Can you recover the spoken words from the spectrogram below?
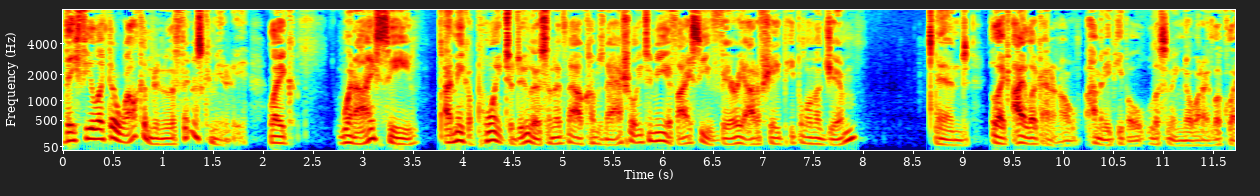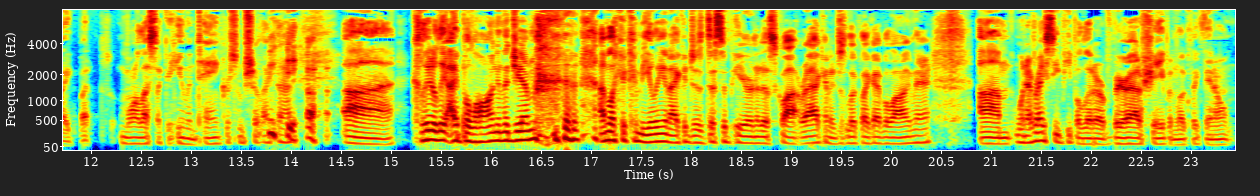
they feel like they're welcomed into the fitness community. Like, when I see, I make a point to do this, and it now comes naturally to me. If I see very out of shape people in the gym, and like I look, I don't know how many people listening know what I look like, but more or less like a human tank or some shit like that. uh, clearly, I belong in the gym. I'm like a chameleon. I could just disappear into a squat rack and it just look like I belong there. Um, whenever I see people that are very out of shape and look like they don't,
